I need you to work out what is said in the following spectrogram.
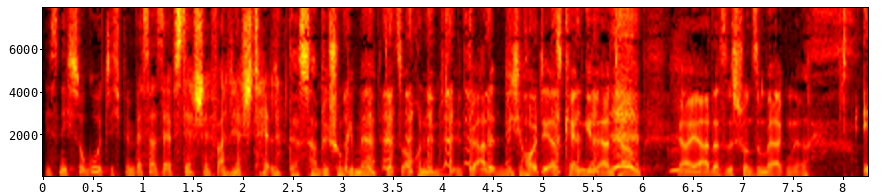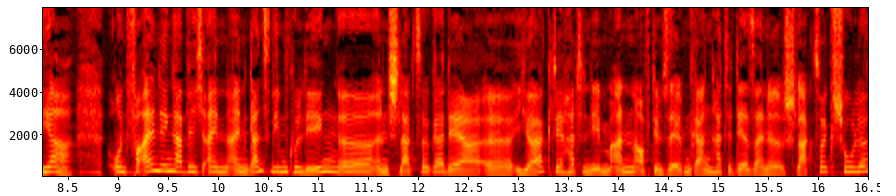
ist nicht so gut. Ich bin besser selbst der Chef an der Stelle. Das haben wir schon gemerkt. Jetzt auch in den, für alle, die dich heute erst kennengelernt haben. Ja, ja, das ist schon zu merken. Ne? Ja, und vor allen Dingen habe ich einen, einen ganz lieben Kollegen, äh, einen Schlagzeuger, der äh, Jörg, der hatte nebenan auf demselben Gang hatte der seine Schlagzeugschule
